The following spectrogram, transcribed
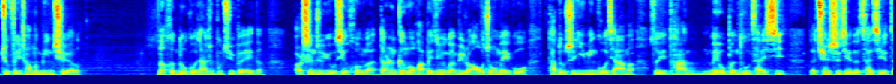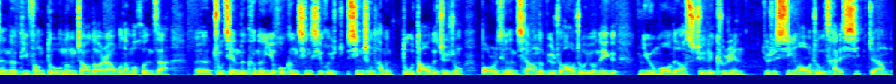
就非常的明确了。那很多国家是不具备的。而甚至有些混乱，当然跟文化背景有关。比如说澳洲、美国，它都是移民国家嘛，所以它没有本土菜系。那，全世界的菜系在那地方都能找到，然后他们混杂。呃，逐渐的可能以后更清晰，会形成他们独到的这种包容性很强的。比如说澳洲有那个 New Modern Australia Cuisine，就是新澳洲菜系这样的。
